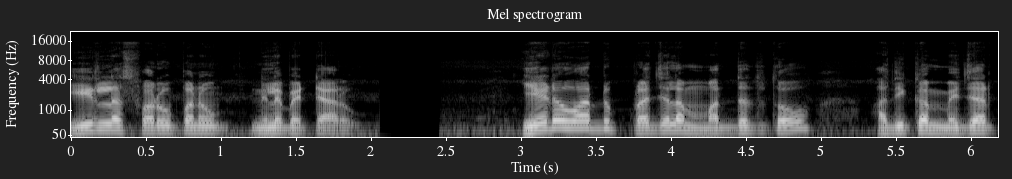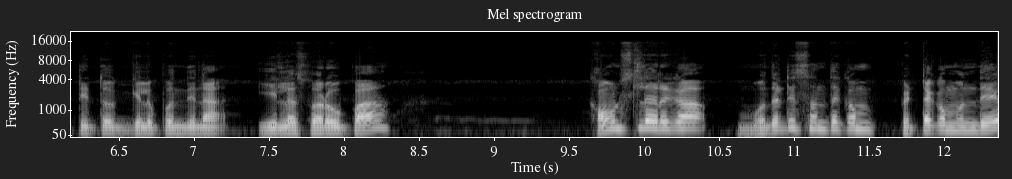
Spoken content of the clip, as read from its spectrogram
ఈర్ల స్వరూపను నిలబెట్టారు. ఏడో వార్డు ప్రజల మద్దతుతో అధిక మెజార్టీతో గెలుపొందిన ఈర్ల స్వరూప కౌన్సిలర్గా మొదటి సంతకం పెట్టకముందే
